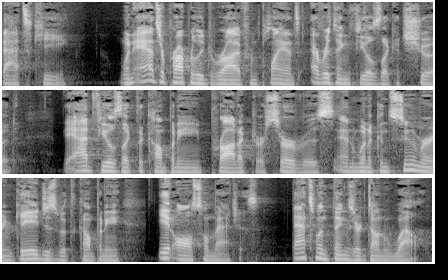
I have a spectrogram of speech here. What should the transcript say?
That's key. When ads are properly derived from plans, everything feels like it should. The ad feels like the company, product, or service, and when a consumer engages with the company, it also matches. That's when things are done well.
